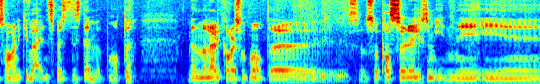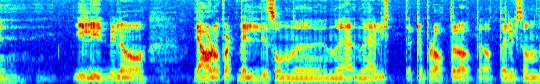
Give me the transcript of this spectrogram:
Så har han ikke verdens beste stemme, på en måte. Men, men likevel så på en måte så, så passer det liksom inn i, i, i lydbildet. Og jeg har nok vært veldig sånn eh, når jeg, når jeg lytter til plater, da, at, at det liksom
